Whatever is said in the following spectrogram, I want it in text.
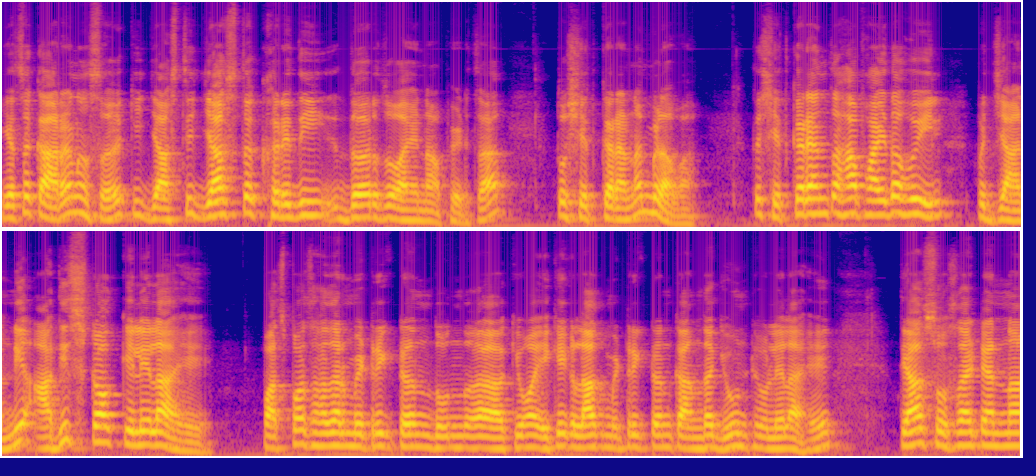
याचं कारण असं की जास्तीत जास्त खरेदी दर जो आहे नाफेडचा तो शेतकऱ्यांना मिळावा. तर शेतकऱ्यांचा हा फायदा होईल. पण ज्यांनी आधीच स्टॉक केलेला आहे पाच पाच हजार मेट्रिक टन दोन किंवा एक एक लाख मेट्रिक टन कांदा घेऊन ठेवलेला आहे त्या सोसायट्यांना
